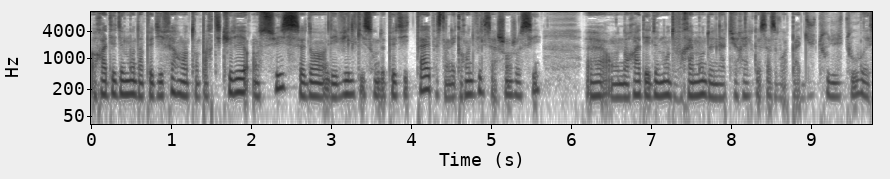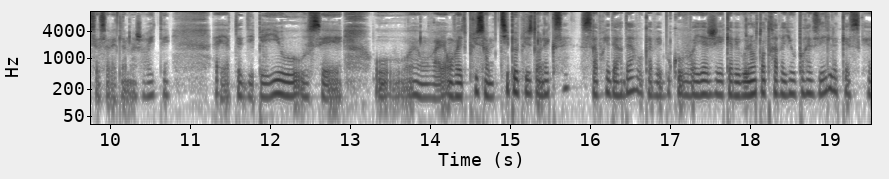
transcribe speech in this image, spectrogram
aura des demandes un peu différentes, en particulier en Suisse, dans les villes qui sont de petite taille, parce que dans les grandes villes, ça change aussi. Euh, on aura des demandes vraiment de naturel que ça se voit pas du tout, du tout, et ça, ça va être la majorité. Il y a peut-être des pays où, c'est, on va, on va être plus un petit peu plus dans l'excès. Sabri Derder, vous qui avez beaucoup voyagé, qui avez longtemps travaillé au Brésil, qu'est-ce que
